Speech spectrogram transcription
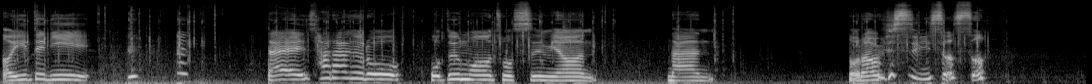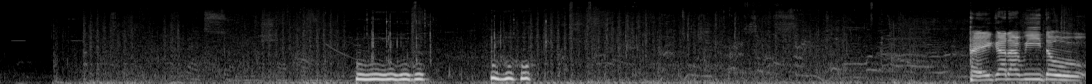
너희들이 날 사랑으로 보듬어 줬으면 난 돌아올 수 있었어. 오, 오. 잘 가라 위도.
